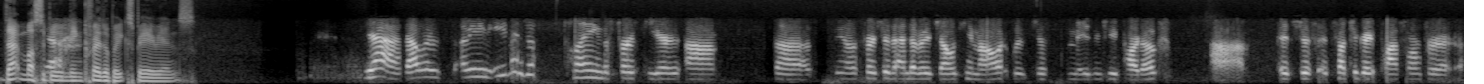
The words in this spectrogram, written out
that must have Yeah. been an incredible experience. Yeah, that was. I mean, even just playing the first year, um, the you know the first year the NWHL came out was just amazing to be part of. Um, it's just it's such a great platform for a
